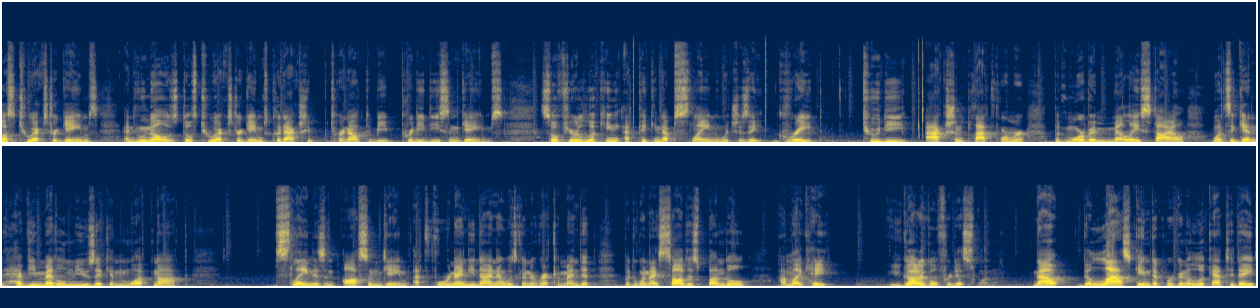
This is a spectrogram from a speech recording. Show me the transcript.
plus two extra games and who knows those two extra games could actually turn out to be pretty decent games so if you're looking at picking up slain which is a great 2D action platformer, but more of a melee style. Once again, heavy metal music and whatnot. Slain is an awesome game. At $4.99, I was going to recommend it, but when I saw this bundle, I'm like, hey, you got to go for this one. Now, the last game that we're going to look at today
